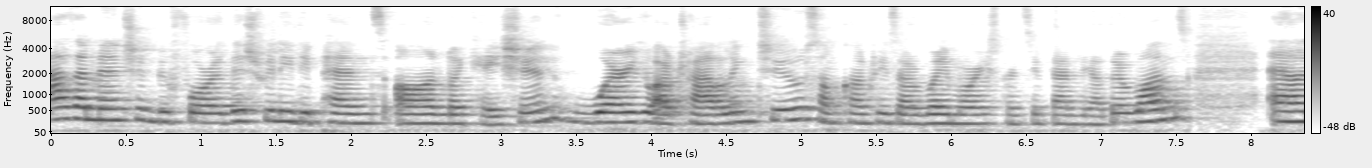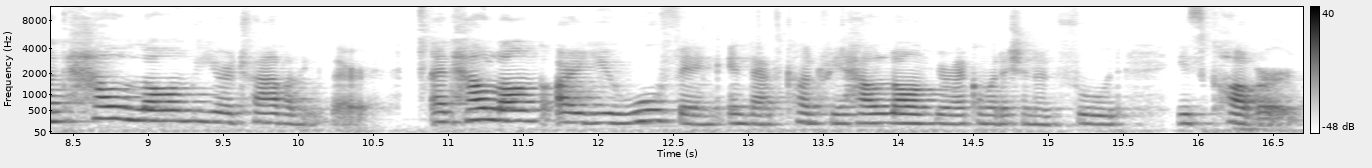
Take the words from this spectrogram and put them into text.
as I mentioned before, this really depends on location, where you are traveling to. Some countries are way more expensive than the other ones, and how long you're traveling there. And how long are you wwoofing in that country? How long your accommodation and food is covered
